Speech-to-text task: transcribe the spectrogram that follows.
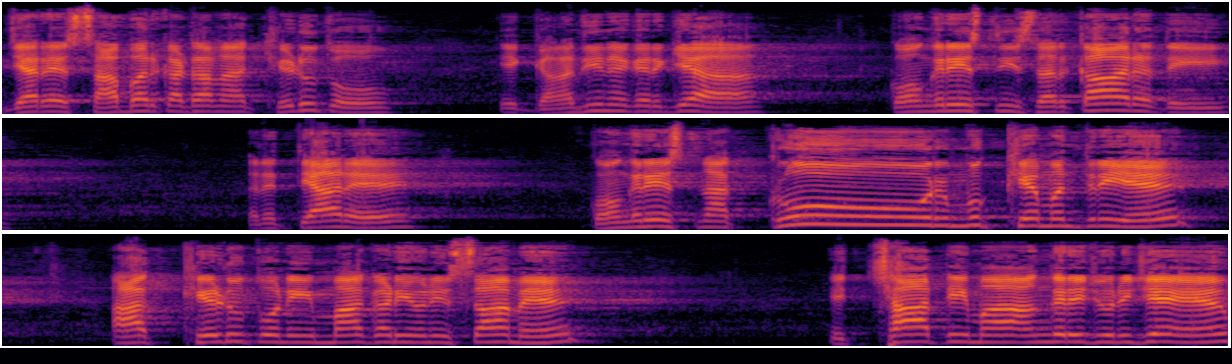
જ્યારે સાબરકાંઠાના ખેડૂતો એ ગાંધીનગર ગયા, કોંગ્રેસની સરકાર હતી અને ત્યારે કોંગ્રેસના ક્રૂર મુખ્યમંત્રીએ આ ખેડૂતોની માગણીઓની સામે એ છાતીમાં અંગ્રેજોની જેમ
